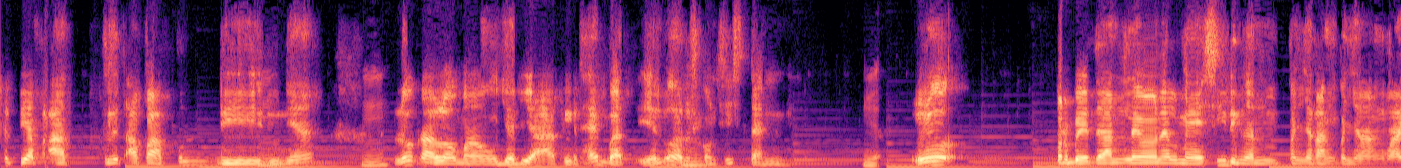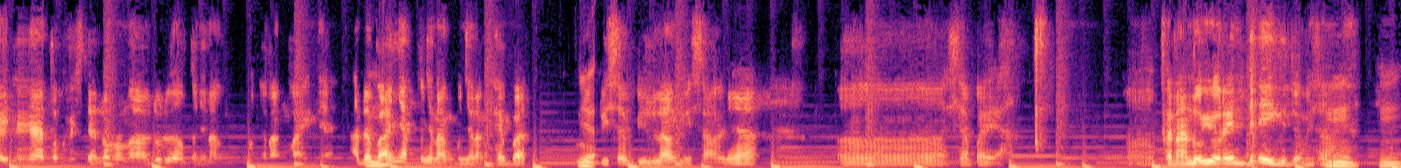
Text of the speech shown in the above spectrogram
setiap atlet apa pun di hmm. dunia, hmm. lo kalau mau jadi atlet hebat, ya lo harus hmm. konsisten. Yeah. Lo perbedaan Lionel Messi dengan penyerang-penyerang lainnya atau Cristiano Ronaldo dengan penyerang-penyerang lainnya, ada hmm. banyak penyerang-penyerang hebat. Lo yeah. bisa bilang misalnya uh, siapa ya? Uh, Fernando Llorente gitu misalnya. Hmm. Hmm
